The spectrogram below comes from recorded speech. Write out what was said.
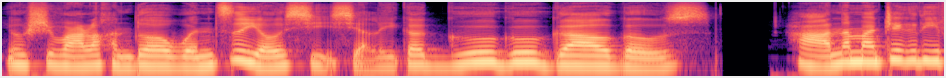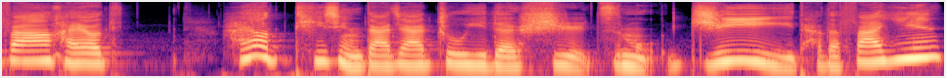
又是玩了很多文字游戏，写了一个 Google Goggles。好，那么这个地方还要还要提醒大家注意的是字母 G 它的发音，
